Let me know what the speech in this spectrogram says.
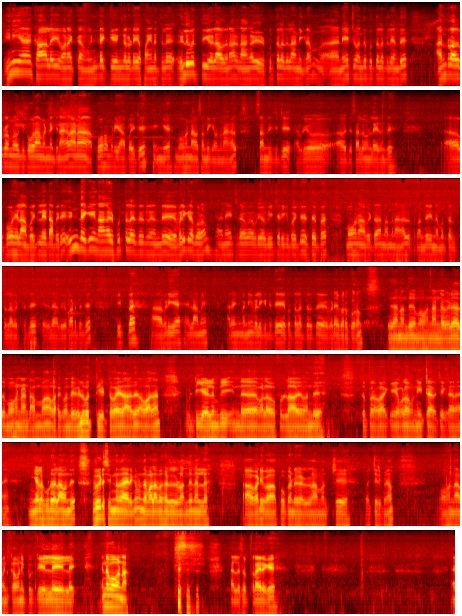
இனிய காலை வணக்கம். இன்றைக்கு எங்களுடைய பயணத்தில் எழுபத்தி ஏழாவது நாள் நாங்கள் புத்தளத்தில் நிற்கிறோம் நேற்று வந்து புத்தளத்துலேருந்து அனுராதபுரம் நோக்கி போகலாம் நினைச்சினாங்களா ஆனால் போக முடியாமல் போயிட்டு இங்கே மோகனாவை சந்திக்க வந்து நாங்கள். சந்திச்சுட்டு அப்படியோ அவர் சலூனில் இருந்து போகலாம் போயிட்டு லேட்டாக போயிட்டு. இன்றைக்கு நாங்கள் புத்தளத்துலேருந்து வெளிக்கிட போகிறோம் நேற்று அப்படியோ பீச் அடிக்கு போயிட்டு திருப்ப மோகனா விட்டு தான் வந்து நாங்கள் வந்து இந்த முத்தளத்தில் விட்டுட்டு இதில் அப்படியே படுத்துட்டு இப்போ விடிய எல்லாமே அரேஞ்ச் பண்ணி வெளிக்கிட்டுட்டு புத்தளத்தை விட்டு விடைபெற போகிறோம் இதான் வந்து மோகனாண்ட வீடு. அது மோகனாண்ட அம்மா. அவருக்கு வந்து எழுபத்தி எட்டு வயதாகுது. அவள் தான் விட்டி எழும்பி இந்த வளவு ஃபுல்லாகவே வந்து துப்புரவாக்கி எவ்வளோ நீட்டாக வச்சுக்கிறவன் இங்கெல்லாம் கூடுதலாக வந்து வீடு சின்னதாக இருக்கும். இந்த வளவுகள் வந்து நல்ல வடிவா பூக்கண்டுகள் எல்லாம் வச்சு வச்சிருப்பினோம். மோகனாவின் கவனிப்புக்கு எல்லையே இல்லை. என்ன மோகனா? நல்ல சூப்பராக இருக்கு.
